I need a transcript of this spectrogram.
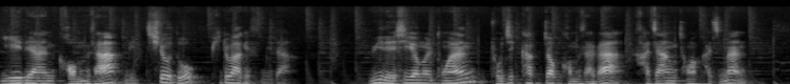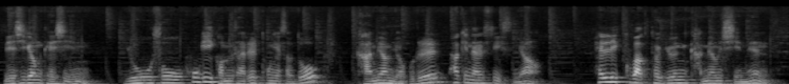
이에 대한 검사 및 치료도 필요하겠습니다. 위 내시경을 통한 조직학적 검사가 가장 정확하지만 내시경 대신 요소 호기 검사를 통해서도 감염 여부를 확인할 수 있으며 헬리코박터균 감염 시에는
